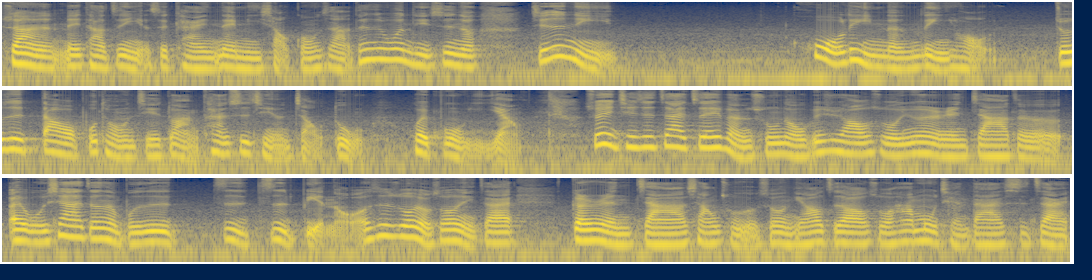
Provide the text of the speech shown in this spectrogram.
虽然 Meta 自己也是开内米小公司啊，但是问题是呢，其实你获利能力哦，就是到不同阶段看事情的角度。会不一样，所以其实，在这一本书呢，我必须要说，因为人家的，哎，我现在真的不是自自贬哦，而是说，有时候你在跟人家相处的时候，你要知道说，他目前大概是在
